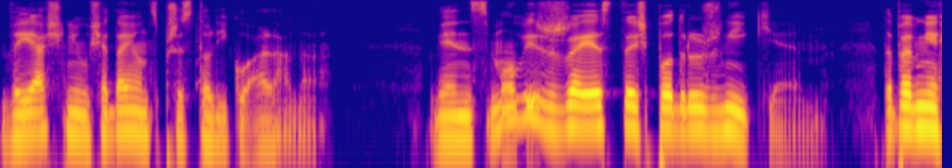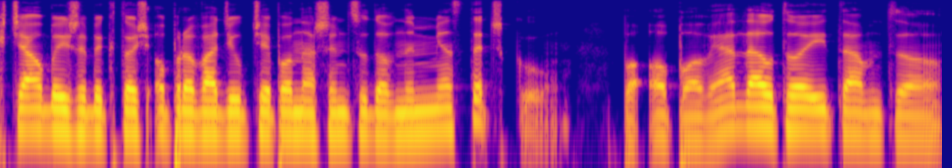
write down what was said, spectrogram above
Wyjaśnił, siadając przy stoliku Alana. Więc mówisz, że jesteś podróżnikiem. To pewnie chciałbyś, żeby ktoś oprowadził cię po naszym cudownym miasteczku. Poopowiadał to i tamto.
